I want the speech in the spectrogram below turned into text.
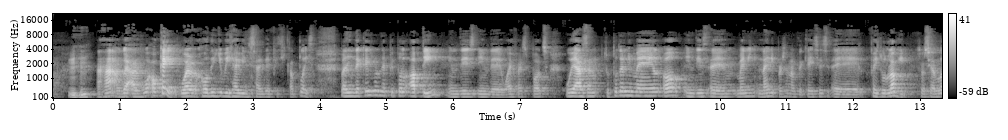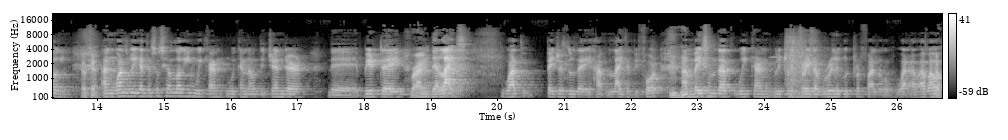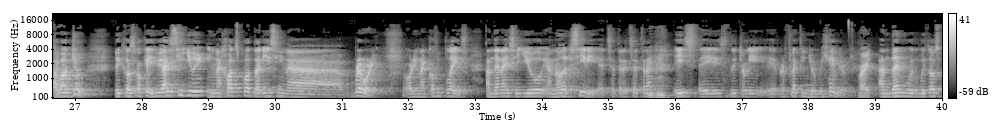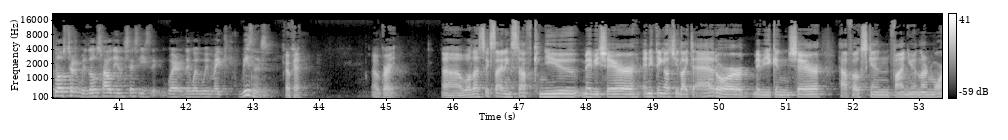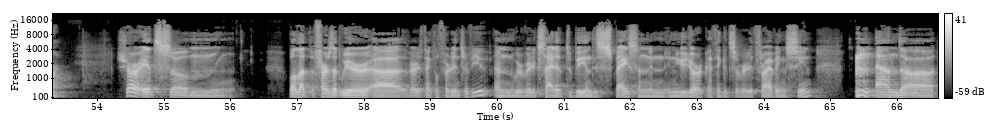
Uh-huh. Well, well, Okay, well, how do you behave inside the physical place? But in the case when the people opt in in this in the Wi-Fi spots, we ask them to put an email, or in this uh, many ninety percent of the cases, uh, Facebook login, social login. Okay. And once we get the social login, we can we can know the gender, the birthday, Right. and the likes. What pages do they have liked before, and based on that, we can literally create a really good profile of what about Okay. about you, because okay, if I see you in a hotspot that is in a brewery or in a coffee place, and then I see you in another city, etc., etc., is is literally uh, reflecting your behavior, Right. And then with, with those clusters, with those audiences, is where the way we make business. Okay. Oh, great. Uh, well, that's exciting stuff. Can you maybe share anything else you'd like to add, or maybe you can share how folks can find you and learn more? Sure, it's um, well. That, first, that we're uh, very thankful for the interview, and we're very excited to be in this space and in, in New York. I think it's a very thriving scene, and uh,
